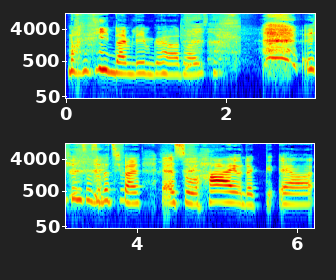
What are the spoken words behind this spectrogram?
noch nie in deinem Leben gehört hast. Ich finde es so witzig, weil er ist so high und er, er,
